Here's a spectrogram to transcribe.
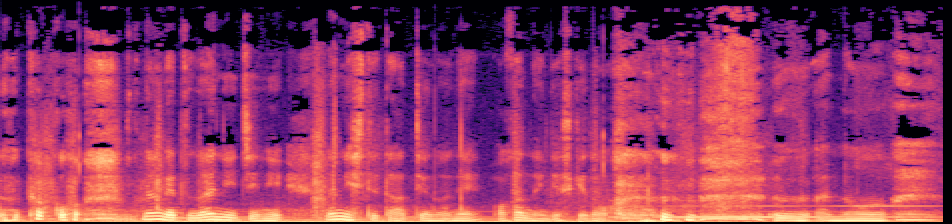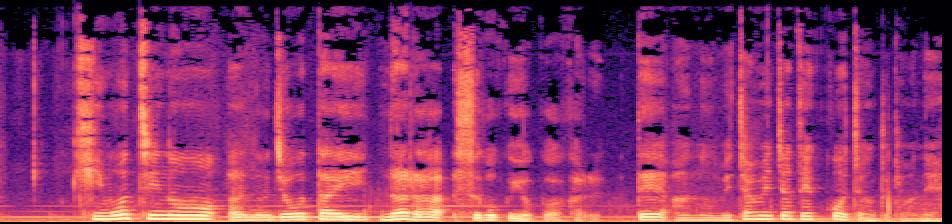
過去何月何日に何してたっていうのはね分かんないんですけど、うん、あの気持ちのあの状態ならすごくよくわかる。であのめちゃめちゃ絶好調の時はね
